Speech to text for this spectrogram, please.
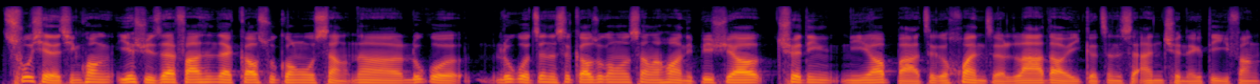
出血的情况，也许在发生在高速公路上，那如果如果果真的是高速公路上的话，你必须要确定你要把这个患者拉到一个真的是安全的一个地方。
